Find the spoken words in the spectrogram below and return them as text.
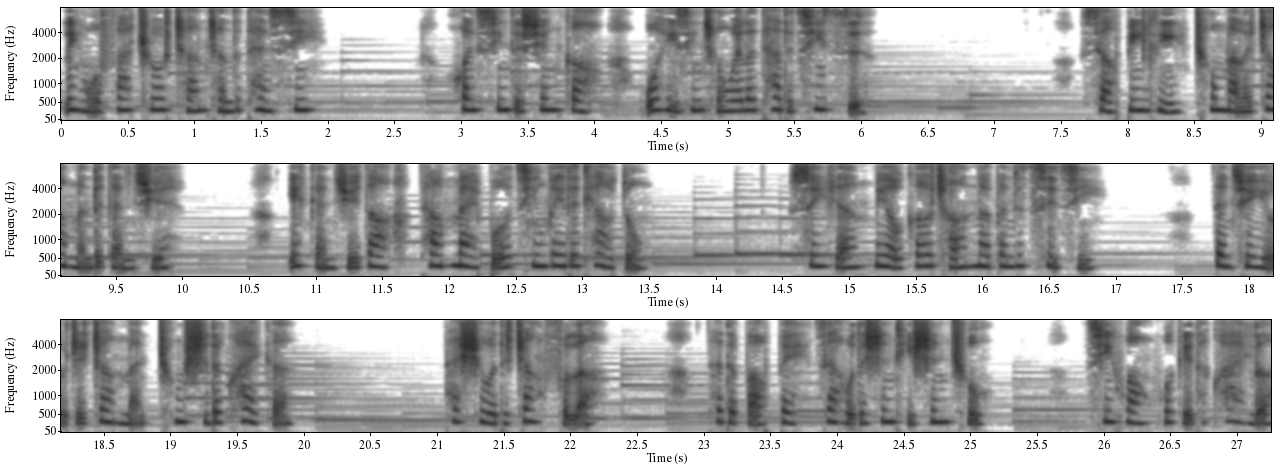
令我发出长长的叹息，欢欣地宣告我已经成为了他的妻子。小臂里充满了胀满的感觉。也感觉到他脉搏轻微的跳动，虽然没有高潮那般的刺激，但却有着胀满充实的快感。他是我的丈夫了，他的宝贝在我的身体深处，期望我给他快乐，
